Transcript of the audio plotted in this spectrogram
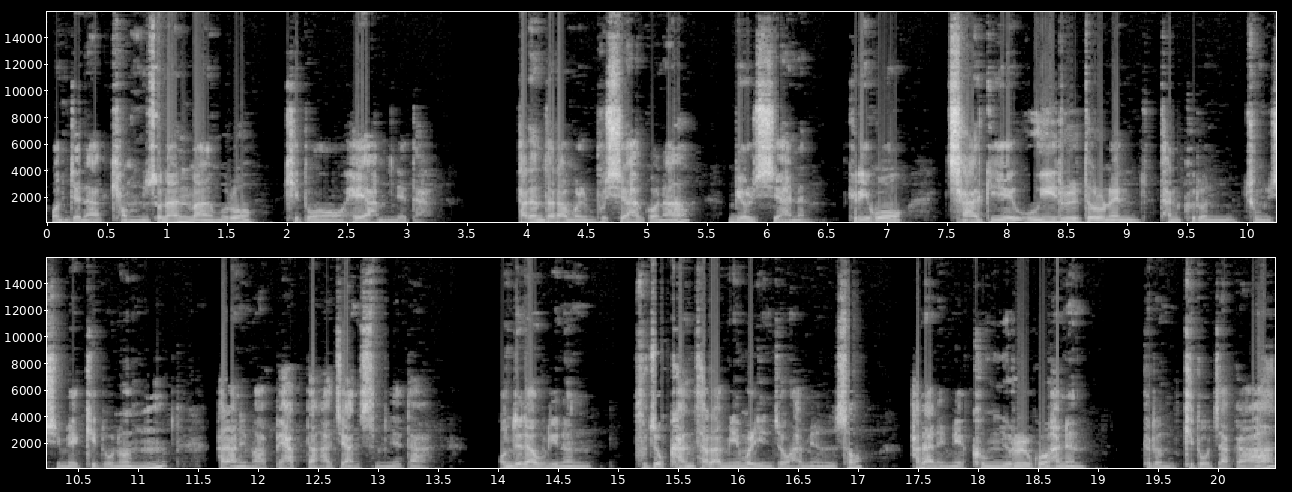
언제나 겸손한 마음으로 기도해야 합니다. 다른 사람을 무시하거나 멸시하는 그리고 자기의 의의를 드러낸 듯한 그런 중심의 기도는 하나님 앞에 합당하지 않습니다. 언제나 우리는 부족한 사람임을 인정하면서 하나님의 긍휼을 구하는 그런 기도자가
